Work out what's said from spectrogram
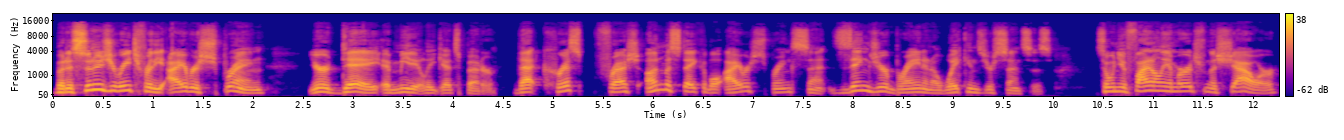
but as soon as you reach for the Irish Spring, your day immediately gets better. That crisp, fresh, unmistakable Irish Spring scent zings your brain and awakens your senses. So when you finally emerge from the shower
